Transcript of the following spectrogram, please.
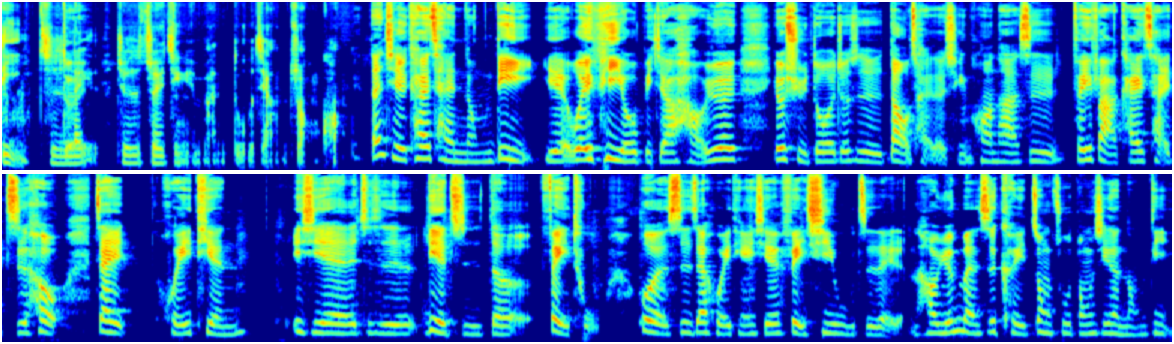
地 之类的。就是最近也蛮多这样的状况。但其实开采农地也未必有比较好，因为有许多就是盗采的情况，它是非法开采之后再回填。一些就是劣质的废土，或者是在回填一些废弃物之类的，然后原本是可以种出东西的农地，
